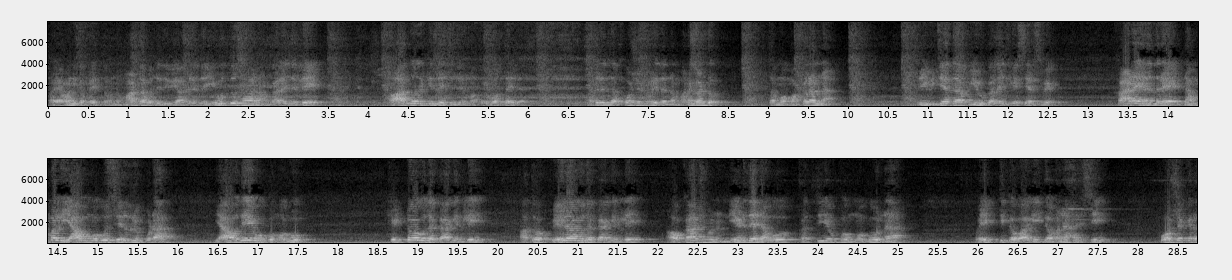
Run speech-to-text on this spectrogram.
ಪ್ರಯಾಣಿಕ ಪ್ರಯತ್ನವನ್ನು ಮಾಡ್ತಾ ಬಂದಿದ್ದೀವಿ. ಆದ್ದರಿಂದ ಇವತ್ತು ಸಹ ನಮ್ಮ ಕಾಲೇಜಲ್ಲಿ ಆರುನೂರಕ್ಕಿಂತ ಹೆಚ್ಚಿನ ಮಕ್ಕಳು ಓದ್ತಾ ಇದ್ದಾರೆ. ಅದರಿಂದ ಪೋಷಕರು ಇದನ್ನು ಮನಗಂಡು ತಮ್ಮ ಮಕ್ಕಳನ್ನ ಶ್ರೀ ವಿಜೇತ ಪಿ ಯು ಕಾಲೇಜಿಗೆ ಸೇರಿಸಬೇಕು. ಕಾರಣ ಏನಂದರೆ, ನಮ್ಮಲ್ಲಿ ಯಾವ ಮಗು ಸೇರಿದ್ರೂ ಕೂಡ ಯಾವುದೇ ಒಬ್ಬ ಮಗು ಕೆಟ್ಟೋಗೋದಕ್ಕಾಗಿರಲಿ ಅಥವಾ ಫೇಲ್ ಆಗೋದಕ್ಕಾಗಿರಲಿ ಅವಕಾಶವನ್ನು ನೀಡದೆ ನಾವು ಪ್ರತಿಯೊಬ್ಬ ಮಗುವನ್ನ ವೈಯಕ್ತಿಕವಾಗಿ ಗಮನ ಹರಿಸಿ, ಪೋಷಕರ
